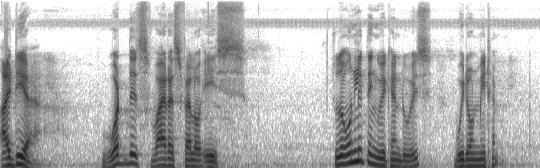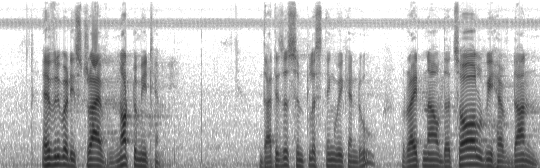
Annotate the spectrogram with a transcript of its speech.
idea what this virus fellow is. So the only thing we can do is, we don't meet him. Everybody strive not to meet him. That is the simplest thing we can do. Right now, that's all we have done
